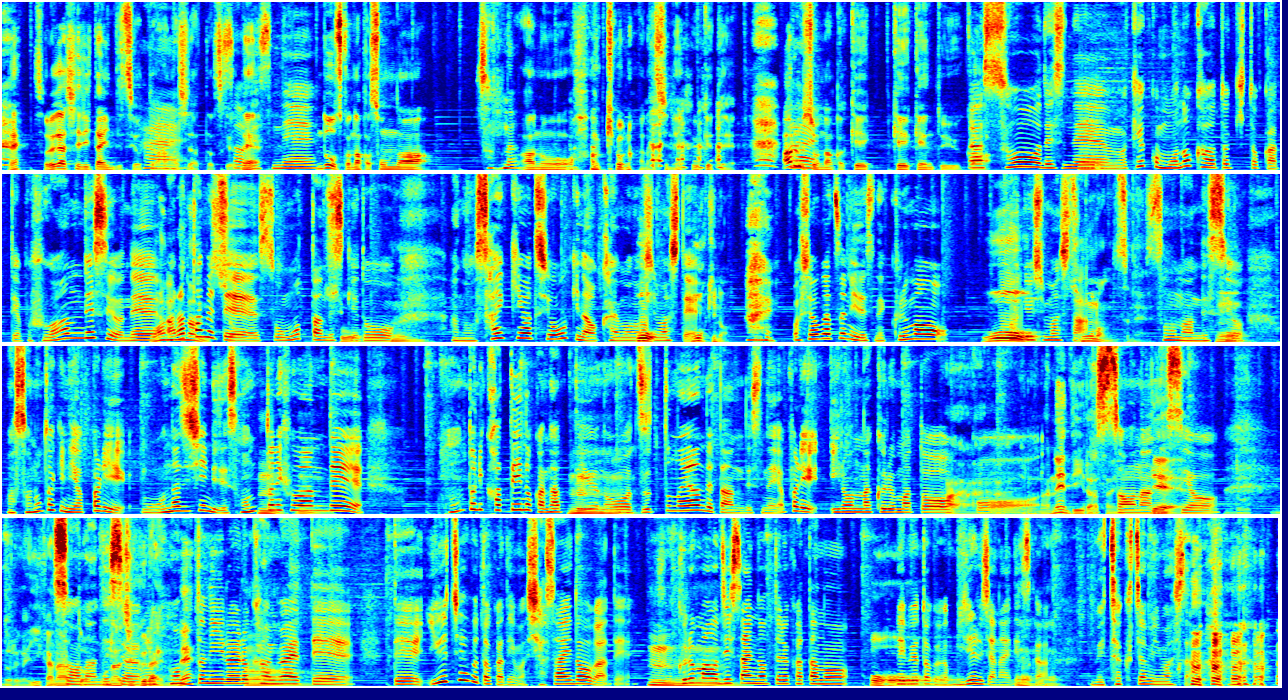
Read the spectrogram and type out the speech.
ね、それが知りたいんですよっていう話だったんですけどね、そうですね。どうですか？なんかそんなそんな。あの今日の話ね受けて。あるでしょ、はいなんか経経験というか。あそうですね、うん。まあ、結構物買う時とかってやっぱ不安ですよね。改めてそう思ったんですけど、そう。うん。あの最近私大きな買い物をしましお大て、きな？はい、お正月にですね車をお購ー入しました。そうなんですね。そうなんですよ、まあ、その時にやっぱりもう同じ心理です。本当に不安で、本当に買っていいのかなっていうのうんうんをずっと悩んでたんですね。やっぱりいろんな車とこんなねディーラーうさんそうなんですよ。どどれがいいかなそうと同なんですよ。じぐらいのね。本当にいろいろ考えてで YouTube とかで今車載動画でうんうんうん。車を実際に乗ってる方のレビューとかが見れるじゃないですか。うんう。んめちゃくちゃ見ました。だか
